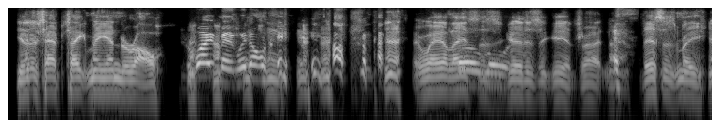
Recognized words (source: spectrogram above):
you just have to take me into raw. Wait a minute, we don't need well, that's Oh, as Lord. good as it gets right now. This is me.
